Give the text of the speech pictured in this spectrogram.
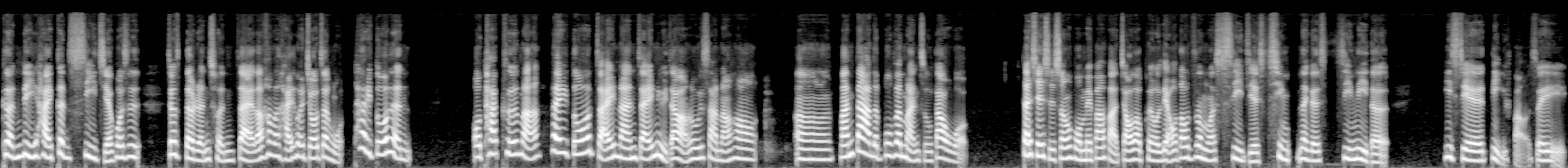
更厉害、更细节或是就是的人存在，然后他们还会纠正我。太多很 otaku 嘛，太多宅男宅女在网络上，然后嗯，蛮大的部分满足到我。在现实生活没办法交到朋友，聊到这么细节、性那个细腻的一些地方，所以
